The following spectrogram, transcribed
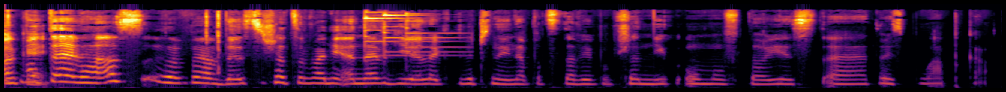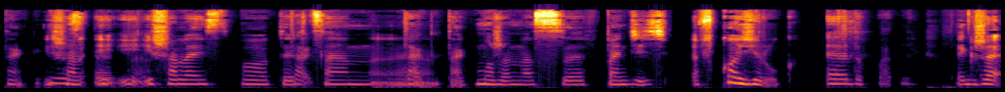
Okej. Bo teraz naprawdę szacowanie energii elektrycznej na podstawie poprzednich umów to jest, e, to jest pułapka. Tak, i, szale, i, i szaleństwo tych Tak, cen e, tak. tak. może nas wpędzić w kozi róg. E, dokładnie. Także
